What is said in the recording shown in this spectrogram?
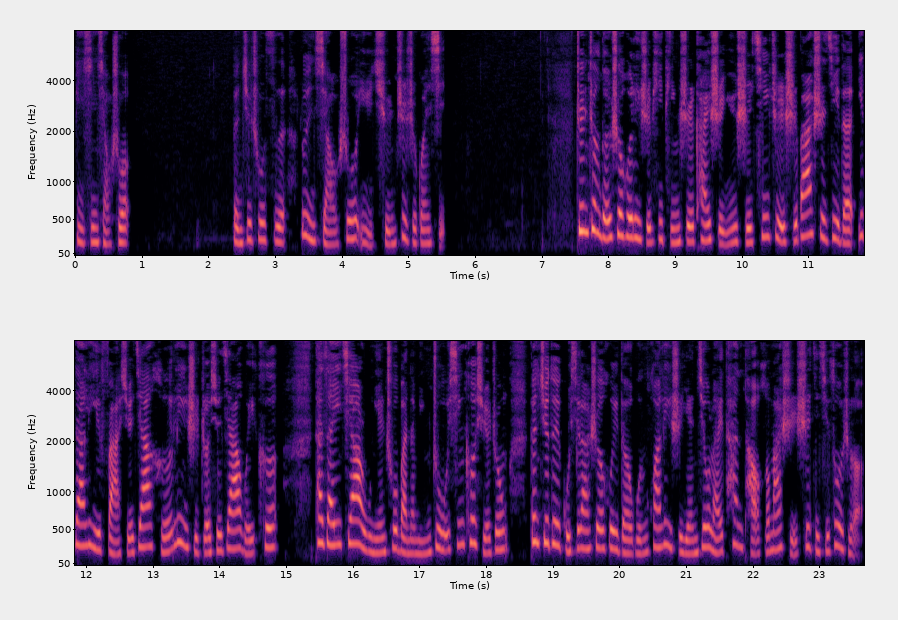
必新小说。本句出自《论小说与群治之关系》。真正的社会历史批评是开始于十七至十八世纪的意大利法学家和历史哲学家维科。他在1725年出版的名著《新科学》中，根据对古希腊社会的文化历史研究来探讨荷马史诗及其作者，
